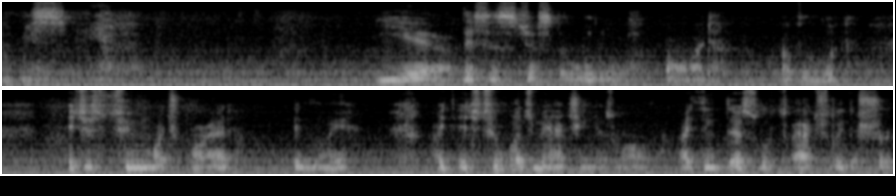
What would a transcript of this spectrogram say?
let me see. Yeah, this is just a little odd of the look. It's just too much plaid in my. I, it's too much matching as well. I think this looks actually the shirt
